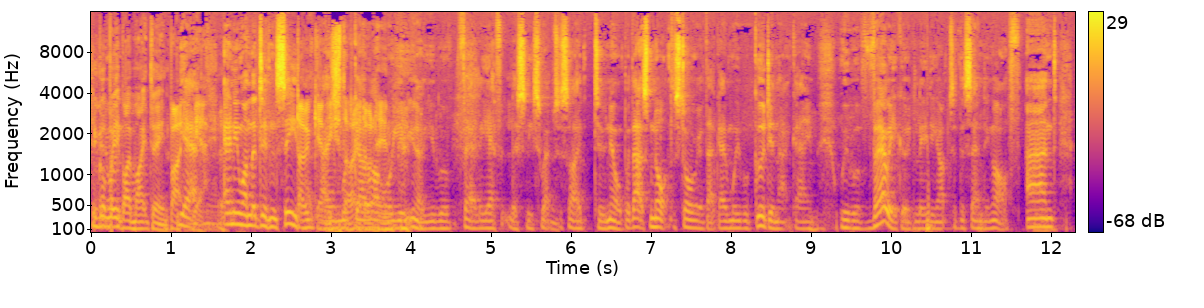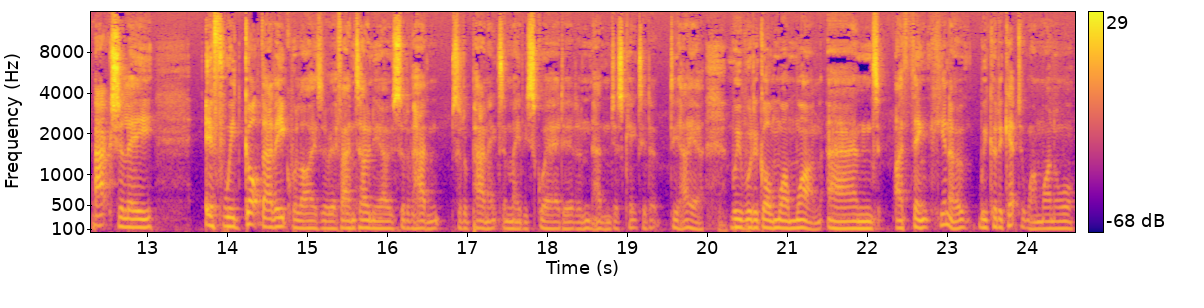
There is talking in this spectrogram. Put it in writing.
We got beat by Mike Dean. By- yeah, yeah. anyone that didn't see Don't that game would go, on "Oh, well, you, you know, you were fairly effortlessly swept aside two 0 But that's not the story of that game. We were good in that game. We were very good leading up to the sending off, and actually. If we'd got that equaliser, if Antonio sort of hadn't sort of panicked and maybe squared it and hadn't just kicked it at De Gea, we would have gone one-one. And I think you know we could have kept it one-one, or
